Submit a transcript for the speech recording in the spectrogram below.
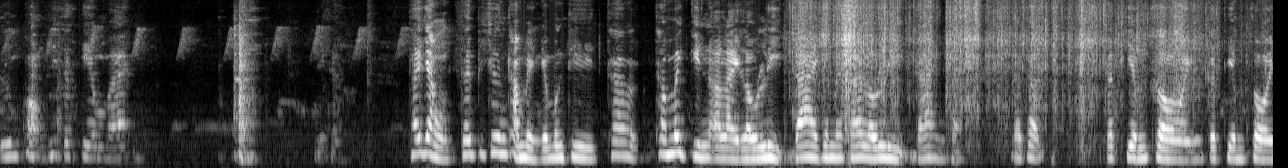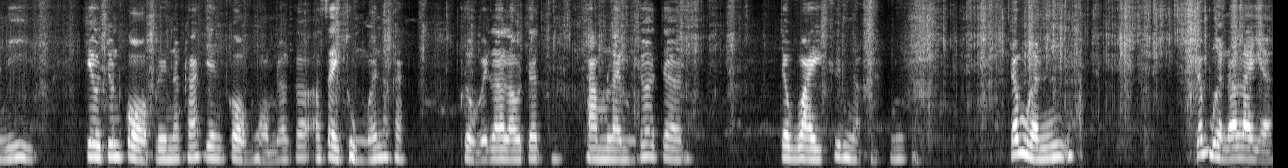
ลืมของที่จะเตรียมไว้นี่ค่ะถ้าอย่างถ้าพี่ชื่นทำอย่างเงี้ยบางที ถ้าถ้าไม่กินอะไรเราหลีกได้ใช่ไหมคะ เราหลีกได้ค่ะ แล้วก็กระเทียมซอย กระเทียมซอยนี่เจียวจนกรอบเลยนะคะเจียวกรอบหอมแล้วก็เอาใส่ถุงไว้นะคะเผื่อเวลาเราจะทำอะไรมันก็จะจะไวขึ้นนะคะนี่ค่ะจะเหมือน จะเหมือนอะไรอะ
